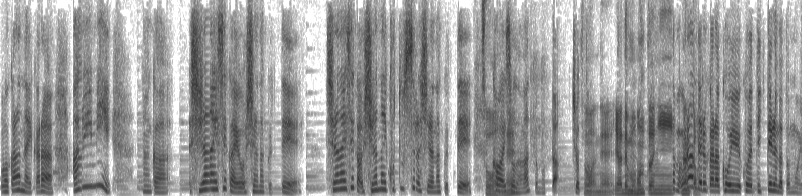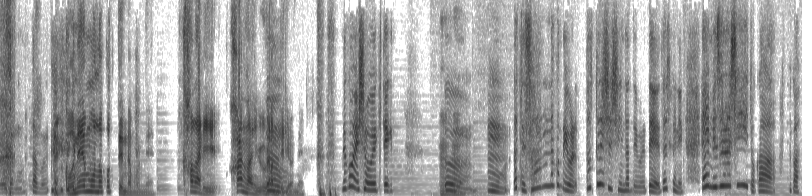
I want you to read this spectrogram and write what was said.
わからないからある意味なんか知らない世界を知らなくって知らない世界を知らないことすら知らなくってそうかわいそうだね。なって思ったちょっとそうだね。いや、でも本当に多分恨んでるからこういうこうやって言ってるんだと思うよでも多分 5年も残ってんだもんね。かなり、かなり恨んでるよね。すごい衝撃的うん、うん。だってそんなこと言われ、鳥取出身だって言われて、確かに、え、珍しいとか、なんか、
